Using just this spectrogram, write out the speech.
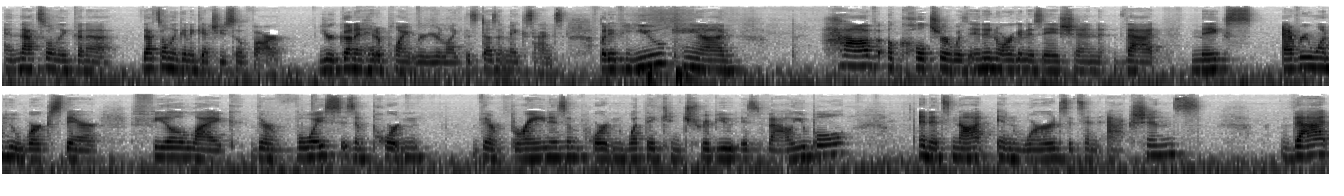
and that's only gonna that's only gonna get you so far. You're gonna hit a point where you're like, this doesn't make sense. But if you can have a culture within an organization that makes everyone who works there feel like their voice is important, their brain is important, what they contribute is valuable, and it's not in words, it's in actions. That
